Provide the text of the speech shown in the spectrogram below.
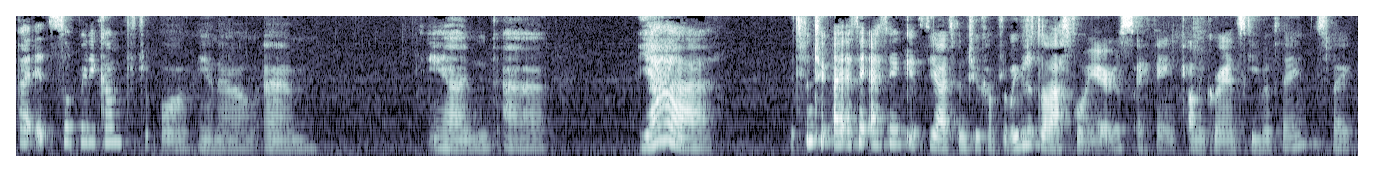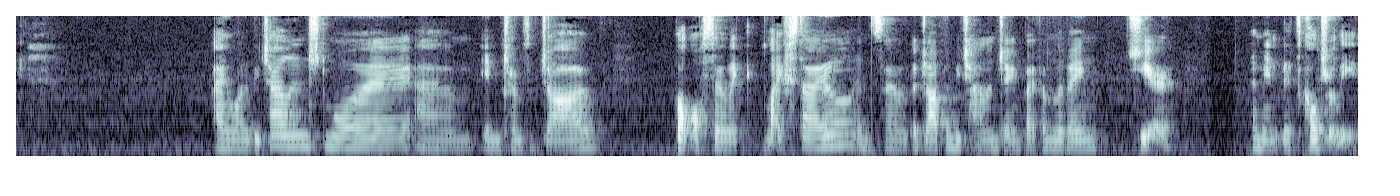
but it's still pretty comfortable, you know. Um and uh yeah. It's been too I, I think I think it's yeah, it's been too comfortable. Even just the last four years, I think, on the grand scheme of things. Like I want to be challenged more um, in terms of job, but also like lifestyle. And so a job can be challenging, but if I'm living here, I mean, it's culturally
